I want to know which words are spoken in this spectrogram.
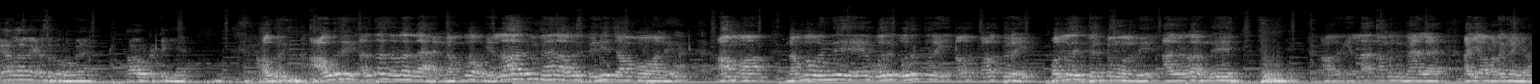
கேரளாவை எடுத்துக்கிறோமே அவர் விட்டுட்டீங்க. அவரு அவரு அதுதான் சொல்லல. நம்ம எல்லாரும் மேல அவரு பெரிய ஜாம்பவானு. ஆமா நம்ம வந்து ஒரு ஒரு துறை அவர் பல துறை பல்வேறு பெருக்கும் போது அதனால வந்து அவர் எல்லாம் நமக்கு மேல. ஐயா வணக்கம் ஐயா.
